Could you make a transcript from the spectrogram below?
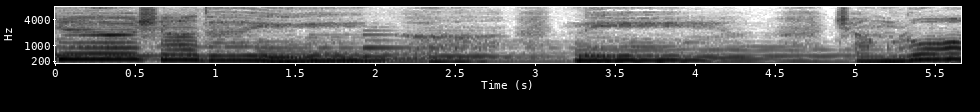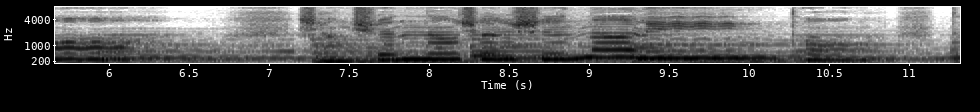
泻而下的银河，你降落，像喧闹城市那灵动的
